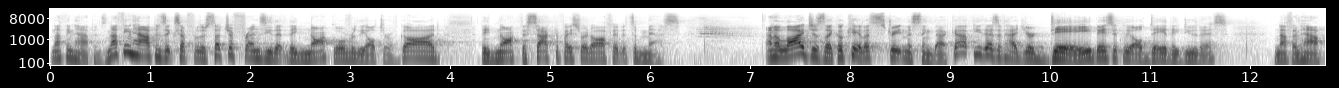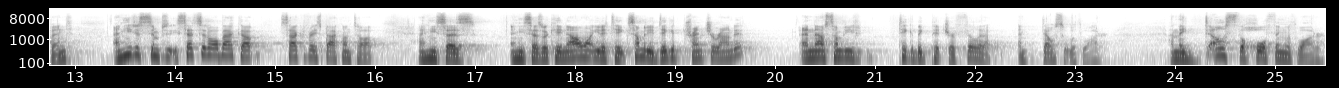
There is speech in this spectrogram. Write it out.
Nothing happens. Nothing happens except for there's such a frenzy that they knock over the altar of God. They knock the sacrifice right off it. It's a mess. And Elijah's like, okay, let's straighten this thing back up. You guys have had your day. Basically, all day they do this. Nothing happened. And he just simply sets it all back up, sacrifice back on top. And he says, and he says, okay, now I want you to take somebody dig a trench around it. And now somebody take a big pitcher, fill it up, and douse it with water. And they douse the whole thing with water.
